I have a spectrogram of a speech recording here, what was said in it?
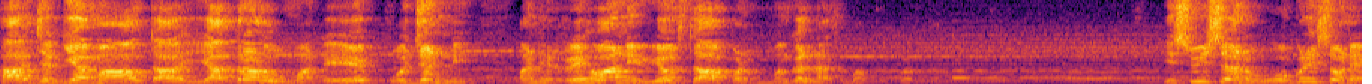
આ જગ્યામાં આવતા યાત્રાળુઓ માટે ભોજનની અને રહેવાની વ્યવસ્થા પણ મંગલનાથ બાપુ કરતા. ઈસવીસન ઓગણીસો ને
